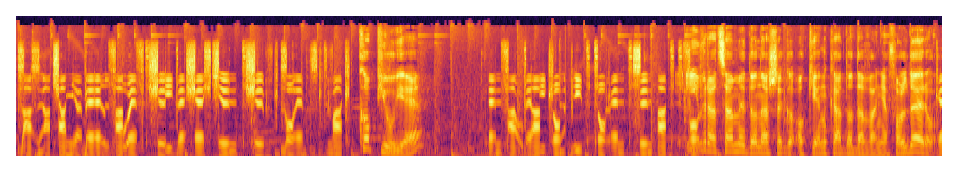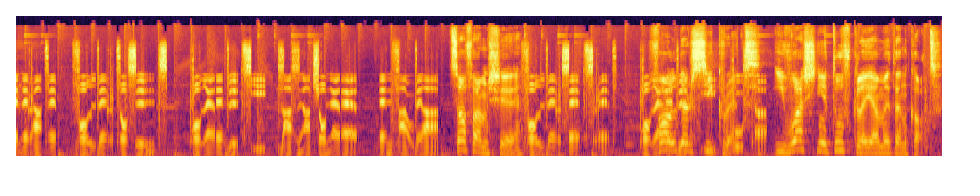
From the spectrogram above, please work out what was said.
Zaznaczanie LVF 3 d 6 shift zoebs 2 kopiuję i wracamy do naszego okienka dodawania folderu. Generate folder to synt. Pole edycji. Zaznaczone E. NVDA. Cofam się, Folder secret. Folder secret i właśnie tu wklejamy ten kod.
